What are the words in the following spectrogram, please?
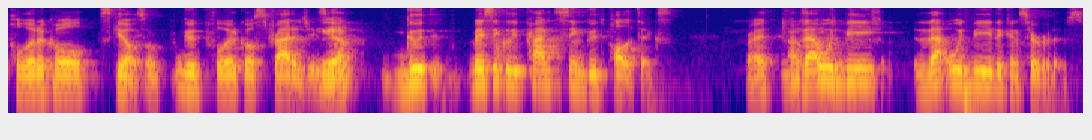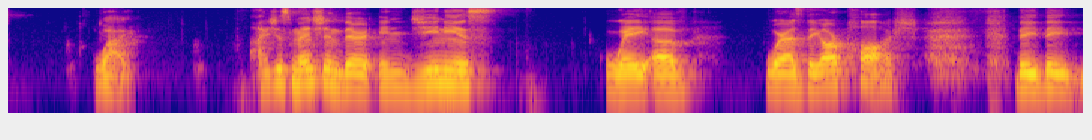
political skills or good political strategies. Yeah. Good basically practicing good politics, right? That would be that would be the conservatives. why. I just mentioned their ingenious way of whereas they are posh, they they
